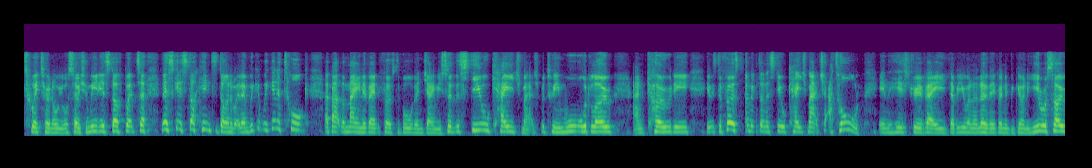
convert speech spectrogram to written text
Twitter and all your social media stuff. But uh, let's get stuck into Dynamite then. We're, we're going to talk about the main event first of all, then, Jamie. So the steel cage match between Wardlow and Cody. It was the first time we've done a steel cage match at all in the history of AEW. And I know they've only been going a year or so,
